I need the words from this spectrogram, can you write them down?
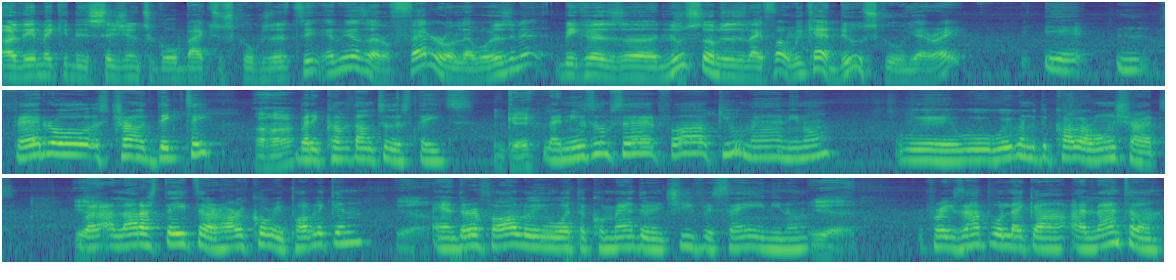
Are they making the decision to go back to school? Because I think I think that's at a federal level, isn't it? Because uh, Newsom is like, "Fuck, we can't do school yet, right?" Yeah, federal is trying to dictate, Uh huh. but it comes down to the states. Okay. Like Newsom said, "Fuck you, man," you know. We, we we're gonna do call our own shots. Yeah. But a lot of states are hardcore Republican, Yeah. and they're following what the commander in chief is saying. You know. Yeah. For example, like uh, Atlanta,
